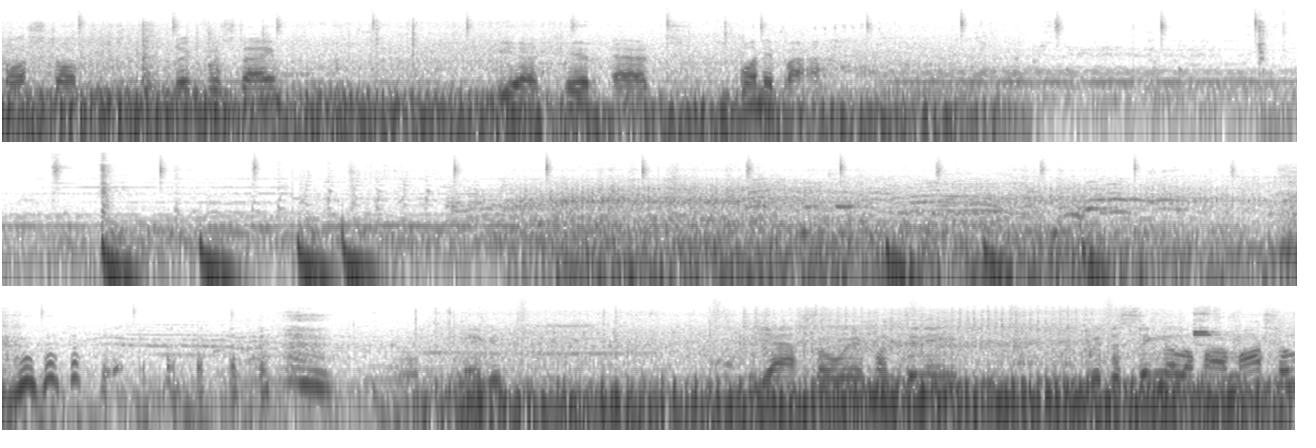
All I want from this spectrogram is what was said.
First stop, breakfast time. We are here at Bonepa. Maybe. Yeah, so we're continuing with the signal of our marshal.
